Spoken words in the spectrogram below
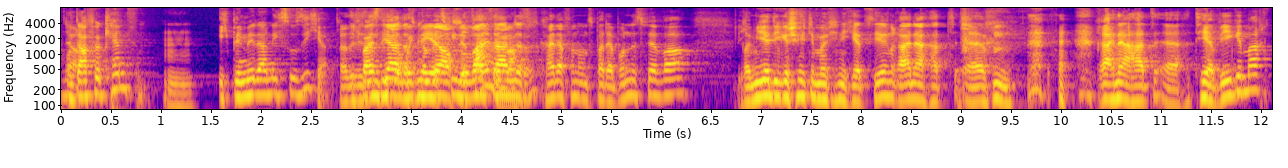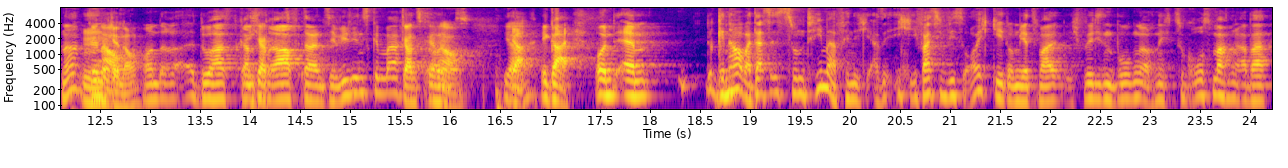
und Ja. dafür kämpfen. Ich bin mir da nicht so sicher. Also ich wir sind ja, das ich können wir auch viele so weit sagen, mache. dass keiner von uns bei der Bundeswehr war. Bei mir die Geschichte möchte ich nicht erzählen. Rainer hat, ähm, Rainer hat äh, THW gemacht, ne? Genau. Genau. Und äh, du hast ganz hab- brav deinen Zivildienst gemacht. Ganz genau. Und, ja. Ja. egal. Und ähm, genau, aber das ist so ein Thema, finde ich. Also ich, ich weiß nicht, wie es euch geht, um jetzt mal, ich will diesen Bogen auch nicht zu groß machen, aber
